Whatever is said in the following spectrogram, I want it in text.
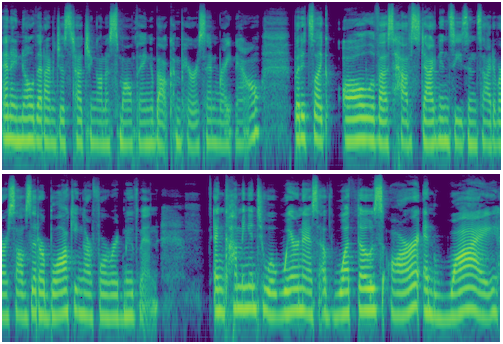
And I know that I'm just touching on a small thing about comparison right now, but it's like all of us have stagnancies inside of ourselves that are blocking our forward movement. And coming into awareness of what those are and why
